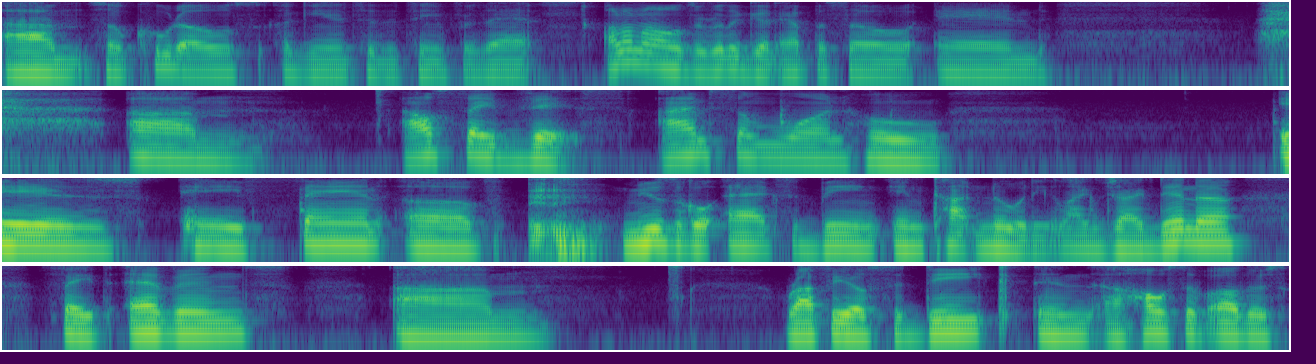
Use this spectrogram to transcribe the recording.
Um so kudos again to the team for that. All in all it was a really good episode and um I'll say this I'm someone who is a fan of musical acts being in continuity, like Jidenna, Faith Evans, um, Raphael Saadiq, and a host of others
